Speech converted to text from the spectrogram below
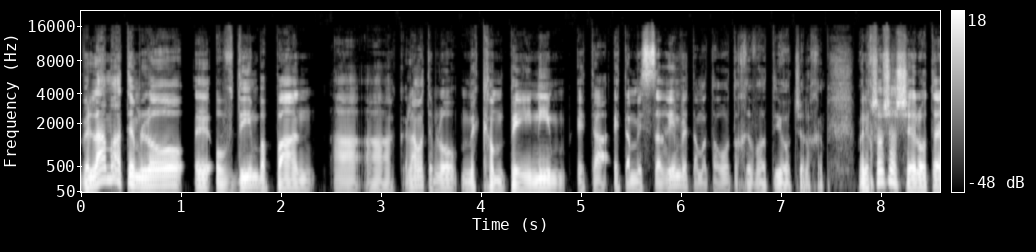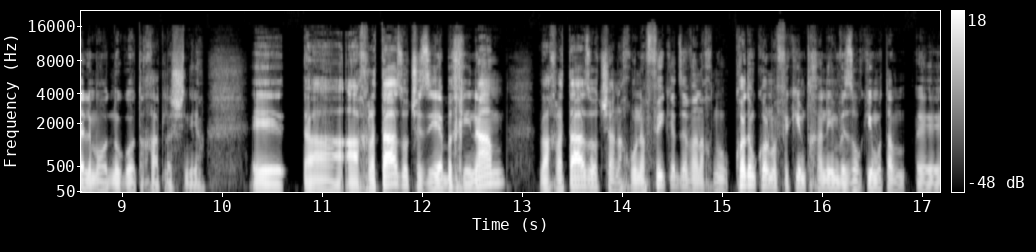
ולמה אתם לא אה, עובדים בפן למה אתם לא מקמפיינים את, ה, את המסרים ואת המטרות החברתיות שלכם? ואני חושב שהשאלות האלה מאוד נוגעות אחת לשנייה. אה, ההחלטה הזאת שזה יהיה בחינם, וההחלטה הזאת שאנחנו נפיק את זה, ואנחנו קודם כל מפיקים תכנים וזורקים אותם אה,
